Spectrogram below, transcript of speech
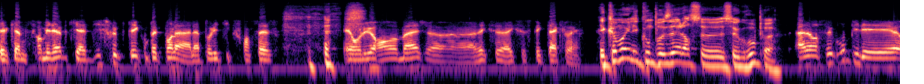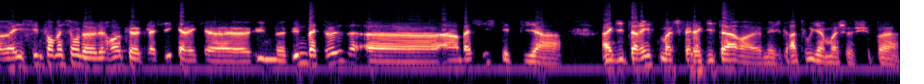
quelqu'un de formidable, qui a disrupté complètement la, la politique française. Et on lui rend hommage euh, avec, ce, avec ce spectacle. Ouais. Et comment il est composé alors ce, ce groupe? Alors ce groupe, il est, euh, c'est une formation de, de rock euh, classique avec euh, une, une batteuse, euh, un bassiste et puis un, un guitariste. Moi, je fais la guitare, euh, mais je gratouille. hein. Moi, je, je suis pas,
